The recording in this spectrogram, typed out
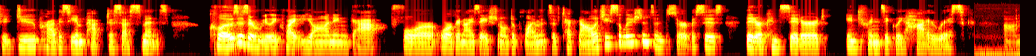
to do privacy impact assessments, closes a really quite yawning gap for organizational deployments of technology solutions and services that are considered intrinsically high risk. Um,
